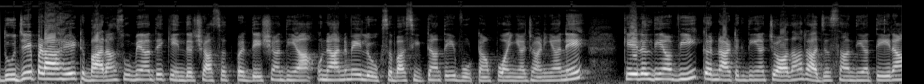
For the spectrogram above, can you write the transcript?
ਦੂਜੇ ਪੜਾਅ ਹੇਠ 12 ਸੂਬਿਆਂ ਤੇ ਕੇਂਦਰ ਸ਼ਾਸਤ ਪ੍ਰਦੇਸ਼ਾਂ ਦੀਆਂ 99 ਲੋਕ ਸਭਾ ਸੀਟਾਂ ਤੇ ਵੋਟਾਂ ਪਵਾਈਆਂ ਜਾਣੀਆਂ ਨੇ। ਕੇਰਲ ਦੀਆਂ 20 ਕਰਨਾਟਕ ਦੀਆਂ 14 ਰਾਜਸਥਾਨ ਦੀਆਂ 13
